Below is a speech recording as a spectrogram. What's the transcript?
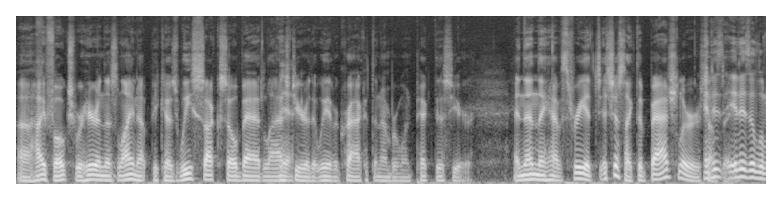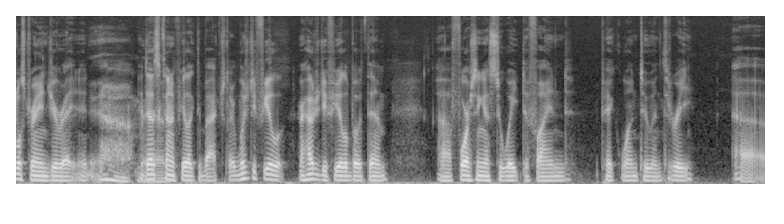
Uh, hi, folks, we're here in this lineup because we suck so bad last Yeah. year that we have a crack at the number one pick this year. And then they have three. It's, it's just like The Bachelor or It is. It is a little strange. You're right. It, Yeah, it does kind of feel like The Bachelor. What did you feel, or how did you feel about them uh, forcing us to wait to find pick one, two, and three uh,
